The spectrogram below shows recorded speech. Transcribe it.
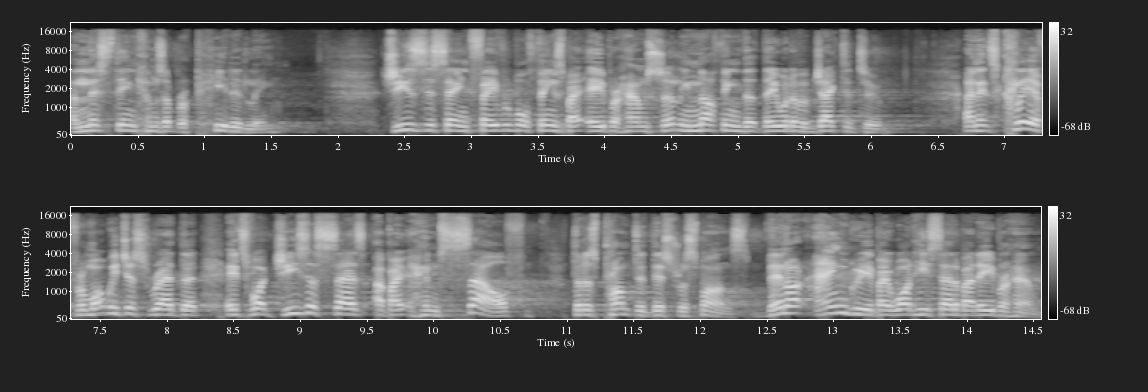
and this theme comes up repeatedly. Jesus is saying favorable things about Abraham, certainly nothing that they would have objected to. And it's clear from what we just read that it's what Jesus says about himself that has prompted this response. They're not angry about what he said about Abraham.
